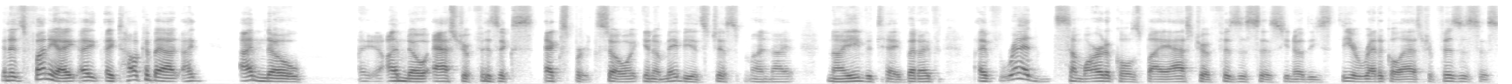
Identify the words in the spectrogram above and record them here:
And it's funny. I I, I talk about I I'm no I, am no astrophysics expert, so you know maybe it's just my na- naivete. But I've I've read some articles by astrophysicists, you know, these theoretical astrophysicists,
